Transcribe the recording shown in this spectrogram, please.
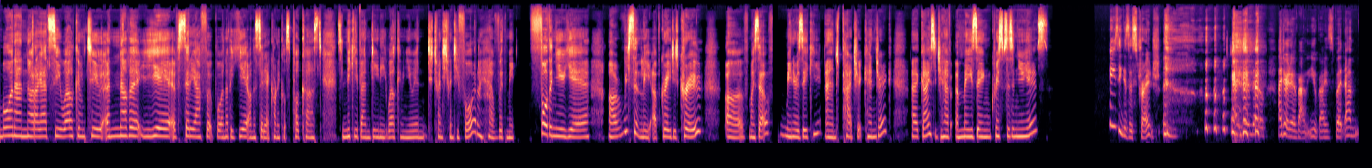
Buon anno, ragazzi. Welcome to another year of Serie A football, another year on the Serie A Chronicles podcast. It's Nicky Bandini welcoming you into 2024. And I have with me for the new year our recently upgraded crew of myself, Mina Rzouki and Patrick Kendrick. Uh, guys, did you have amazing Christmases and New Year's? Amazing is a stretch. I don't know. I don't know about you guys, but um,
